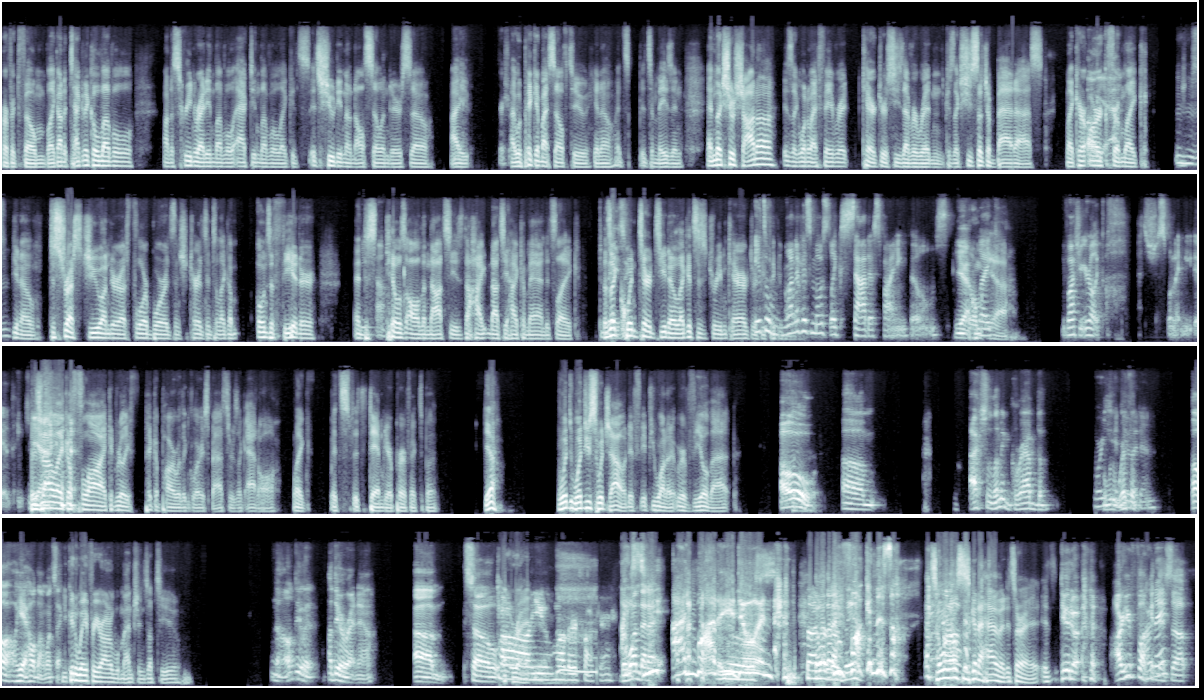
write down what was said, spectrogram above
perfect film. Like on a technical level, on a screenwriting level, acting level, like it's it's shooting on all cylinders. So I sure. I would pick it myself too. You know, it's it's amazing. And like Shoshana is like one of my favorite characters she's ever written because like she's such a badass. Like her oh, arc yeah. from like mm-hmm. you know distressed Jew under a floorboards, and she turns into like a owns a theater and yeah. just kills all the Nazis, the high Nazi high command. It's like that's like Quentin Tarantino, like it's his dream character. It's a, one of his most like satisfying films. Yeah, um, like yeah. You watch it, you're like, oh, that's just what I needed. Thank you. There's yeah. not like a flaw I could really pick apart with Inglourious Basterds like at all. Like it's it's damn near perfect. But yeah, would would you switch out if if you want to reveal that? Oh, um, actually, let me grab the. Or you can do it in. Oh yeah, hold on one second. You can wait for your honorable mentions. Up to you. No, I'll do it. I'll do it right now. Um, so oh, right. you motherfucker! The I one that I and what are you doing? you fucking this up. Someone else is gonna have it. It's all right. It's dude. Are you fucking are this up?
